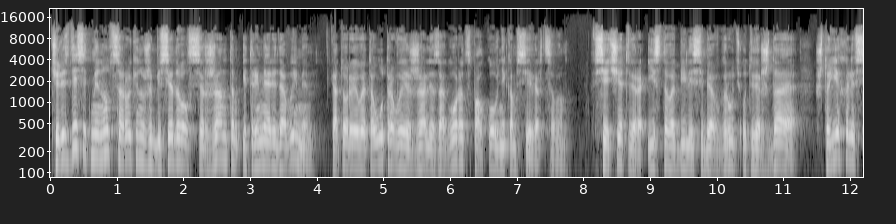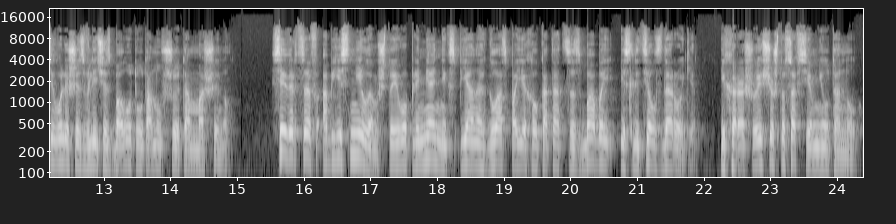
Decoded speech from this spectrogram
Через 10 минут Сорокин уже беседовал с сержантом и тремя рядовыми, которые в это утро выезжали за город с полковником Северцевым. Все четверо истово били себя в грудь, утверждая, что ехали всего лишь извлечь из болота утонувшую там машину. Северцев объяснил им, что его племянник с пьяных глаз поехал кататься с бабой и слетел с дороги. И хорошо еще, что совсем не утонул.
